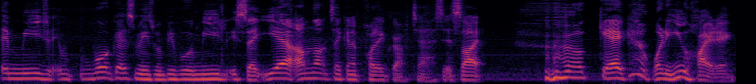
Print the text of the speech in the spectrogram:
immediately. What gets me is when people immediately say, "Yeah, I'm not taking a polygraph test." It's like, okay, what are you hiding?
